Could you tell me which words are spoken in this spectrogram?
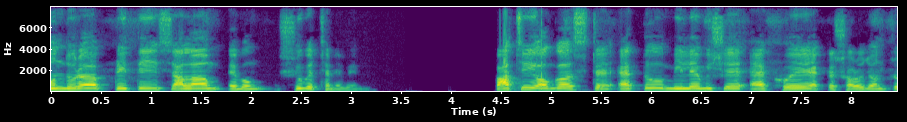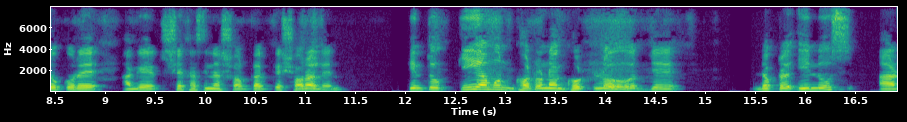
বন্ধুরা, প্রীতি, সালাম এবং শুভেচ্ছা নেবেন। পাঁচই অগস্ট এত মিলেমিশে এক হয়ে একটা ষড়যন্ত্র করে আগের শেখ হাসিনা সরকারকে সরালেন, কিন্তু কি এমন ঘটনা ঘটলো যে ডক্টর ইনুস আর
